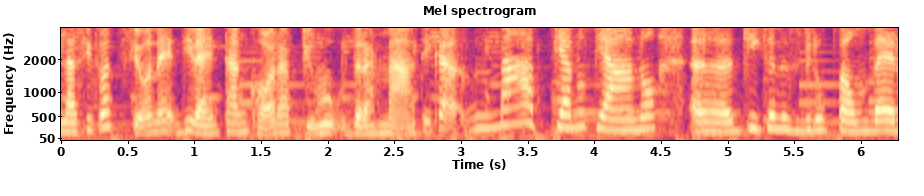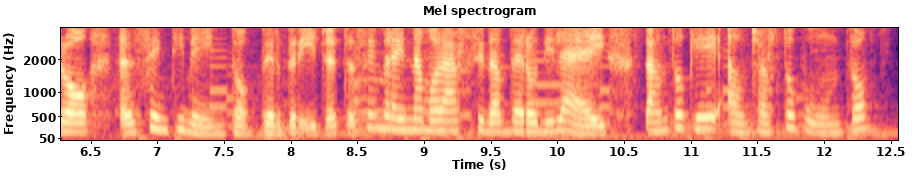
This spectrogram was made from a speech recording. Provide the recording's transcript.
la situazione diventa ancora più drammatica, ma piano piano eh, Deacon sviluppa un vero eh, sentimento per Bridget, sembra innamorarsi davvero di lei, tanto che a un certo punto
